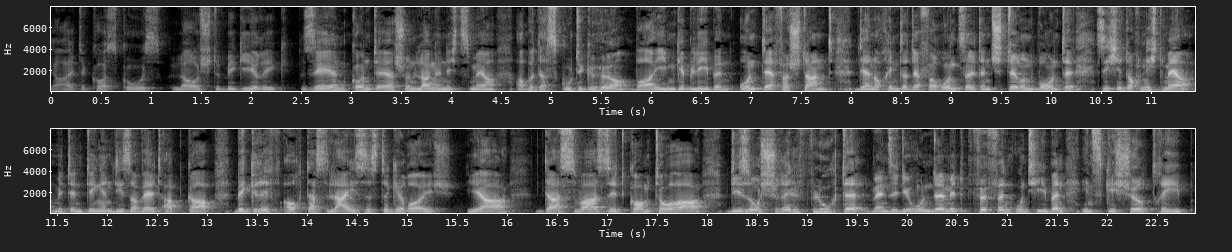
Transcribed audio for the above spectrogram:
Der alte Koskus lauschte begierig. Sehen konnte er schon lange nichts mehr, aber das gute Gehör war ihm geblieben, und der Verstand, der noch hinter der verrunzelten Stirn wohnte, sich jedoch nicht mehr mit den Dingen dieser Welt abgab, begriff auch das leiseste Geräusch. Ja, das war Sitcom Toha, die so schrill fluchte, wenn sie die Hunde mit Pfiffen und Hieben ins Geschirr trieb.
